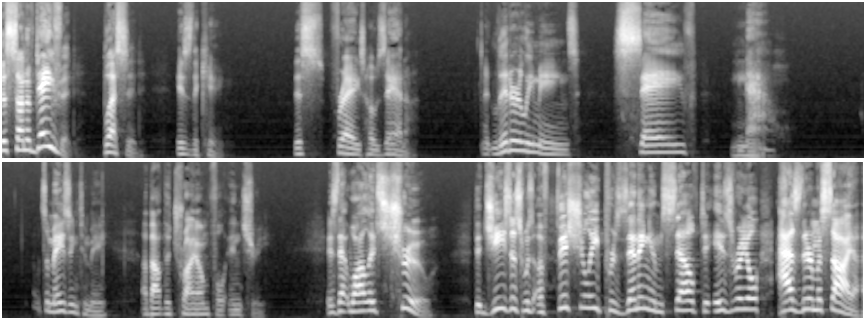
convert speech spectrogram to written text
the son of David, blessed is the King this phrase, Hosanna. It literally means save now. What's amazing to me about the triumphal entry is that while it's true that Jesus was officially presenting himself to Israel as their Messiah,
